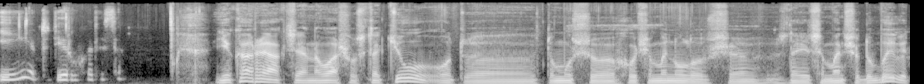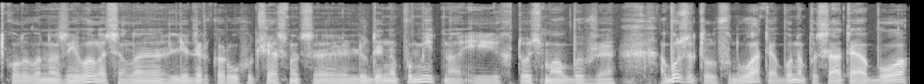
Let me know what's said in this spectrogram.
і тоді рухатися. Яка реакція на вашу статтю? От е, тому, що, хоч і минуло ще, здається, менше доби, відколи вона з'явилася, але лідерка руху, чесно, це людина помітна, і хтось мав би вже або зателефонувати, або написати, або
